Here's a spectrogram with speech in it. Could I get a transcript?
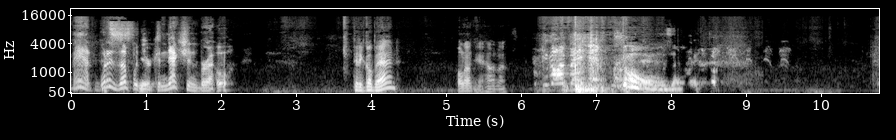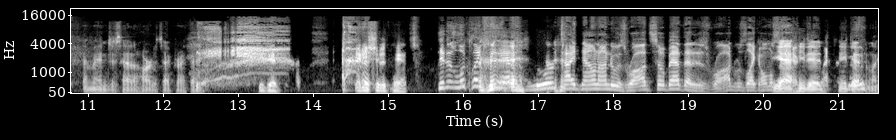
man? What is up with your connection, bro? Did it go bad? Hold on. Yeah, hold on. You're There it is. Okay. That man just had a heart attack right there. He did. and he shit his pants. Did it look like he had his lure tied down onto his rod so bad that his rod was like almost? yeah, like a he did. He moon? definitely.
